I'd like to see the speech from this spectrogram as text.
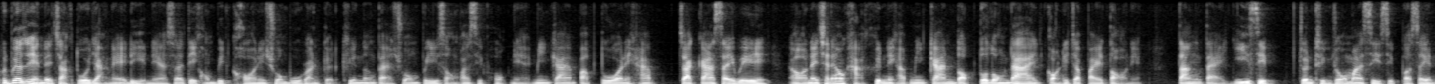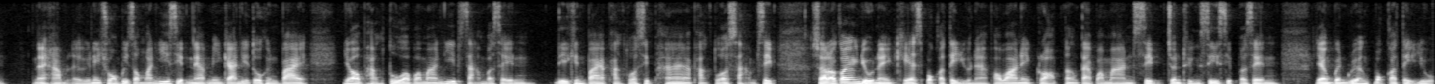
เพื่อนๆ จะเห็นได้จากตัวอย่างในอดีตเนี่ยสถิติของ Bitcoin ในช่วงบูรันเกิดขึ้นตั้งแต่ช่วงปี 2016 เนี่ยมีการปรับตัวนะครับจากการไซด์เวย์ในช anel ขาขึ้นนะครับมีการดรอปตัวลงได้ก่อนที่จะไปต่อเนี่ยตั้งแต่ 20 จนถึงช่วงประมาณ 40%นะครับหรือในช่วงปี 2020 นะครับมีการดีดตัวขึ้นไป ย่อพักตัวประมาณ 23% ดีขึ้นไปพักตัว 15 พักตัว 30ฉะนั้นเราก็ยังอยู่ในเคสปกติอยู่นะ เพราะว่าในกรอบตั้งแต่ประมาณ 10 จนถึง 40%ยังเป็นเรื่องปกติอยู่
